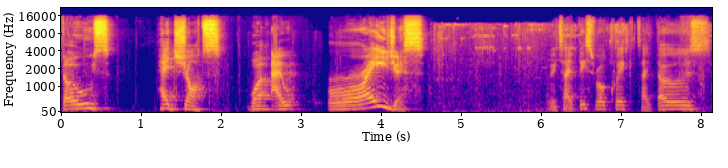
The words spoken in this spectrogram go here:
Those headshots were outrageous. Let me take this real quick. Take those.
